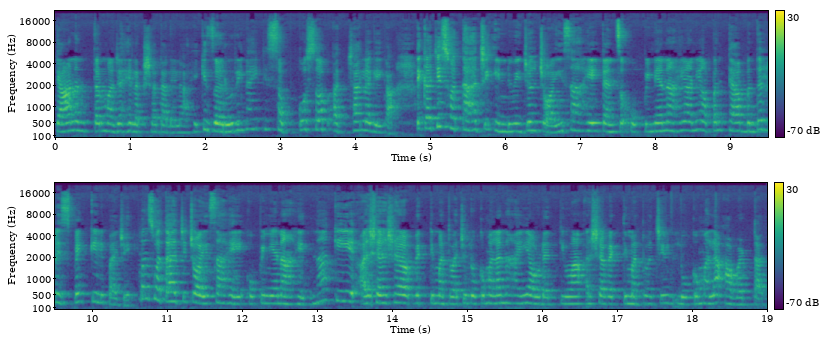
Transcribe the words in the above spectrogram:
त्यानंतर माझ्या हे लक्षात आलेलं आहे की जरुरी नाही की सबको सब अच्छा लगेगा. एकाची स्वतःची इंडिव्हिज्युअल चॉईस आहे त्यांचं ओपिनियन आहे आणि आपण त्याबद्दल रिस्पेक्ट केली पाहिजे. पण स्वतःची चॉईस आहे ओपिनियन आहेत ना की अशा अशा व्यक्तिमत्वाची लोक मला नाही आवडत किंवा अशा व्यक्तिमत्वाची लोक मला आवडतात.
